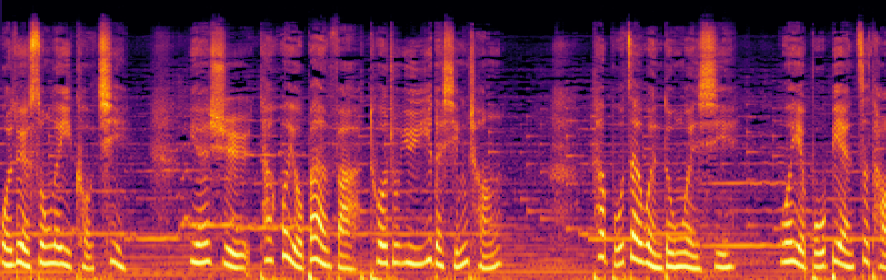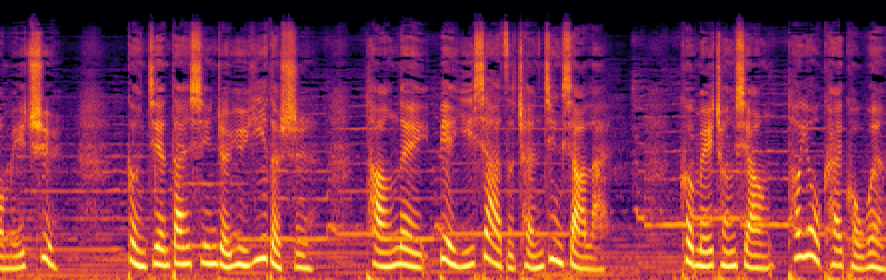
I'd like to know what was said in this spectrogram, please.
我略松了一口气，也许他会有办法拖住御医的行程。他不再问东问西，我也不便自讨没趣，更兼担心着御医的事。堂内便一下子沉静下来，可没成想他又开口问：“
